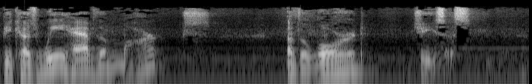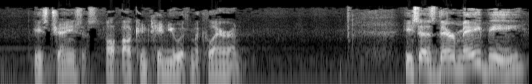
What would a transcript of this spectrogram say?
Because we have the marks of the Lord Jesus. He's changed us. I'll, I'll continue with Maclaren. He says, There may be,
